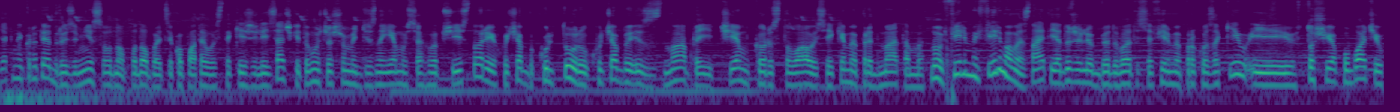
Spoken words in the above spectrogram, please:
Як не крути, друзі, мені все одно подобається копати ось такі железячки, тому що, що ми дізнаємося глибші історії, хоча б культуру, хоча б знати, чим користувалися, якими предметами. Ну, фільми фільмами, знаєте, я дуже люблю дивитися фільми про козаків, і то, що я побачив.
